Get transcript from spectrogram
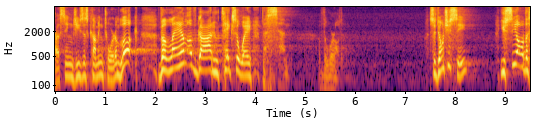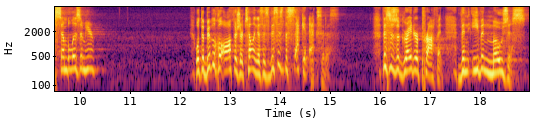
uh, seeing Jesus coming toward him, Look, the Lamb of God who takes away the sin of the world. So don't you see? You see all the symbolism here? What the biblical authors are telling us is this is the second Exodus. This is a greater prophet than even Moses.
